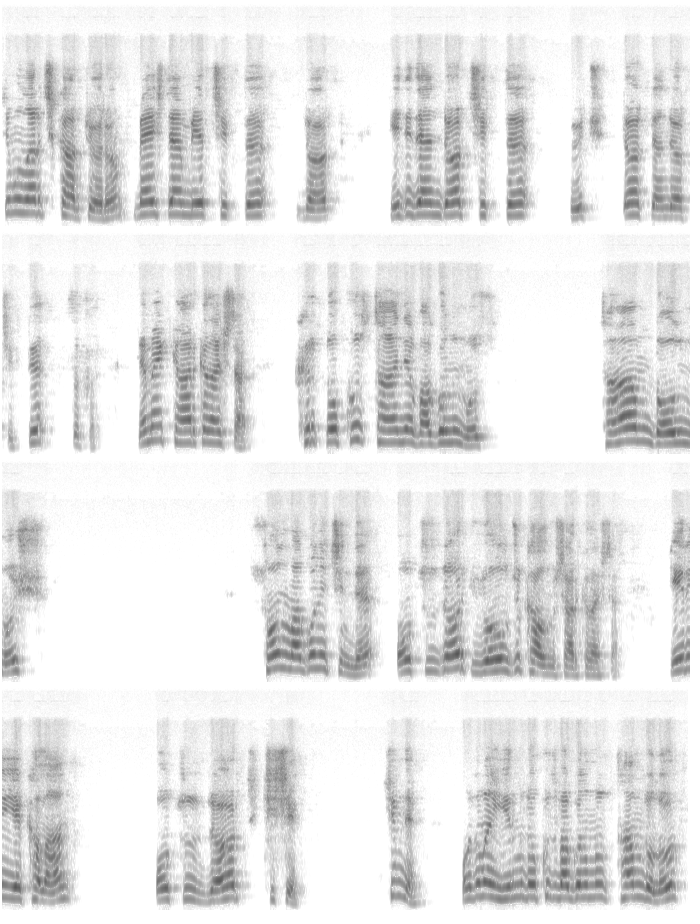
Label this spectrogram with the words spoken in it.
Şimdi bunları çıkartıyorum. 5'ten 1 çıktı 4. 7'den 4 çıktı 3. 4'ten 4 çıktı 0. Demek ki arkadaşlar 49 tane vagonumuz tam dolmuş. Son vagon içinde 34 yolcu kalmış arkadaşlar. Geriye kalan 34 kişi. Şimdi o zaman 29 vagonumuz tam dolu.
